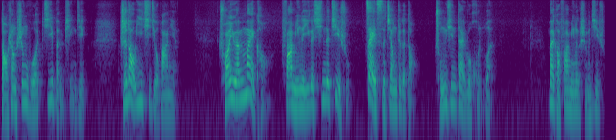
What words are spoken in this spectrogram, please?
岛上生活基本平静，直到1798年，船员麦考发明了一个新的技术，再次将这个岛重新带入混乱。麦考发明了个什么技术？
